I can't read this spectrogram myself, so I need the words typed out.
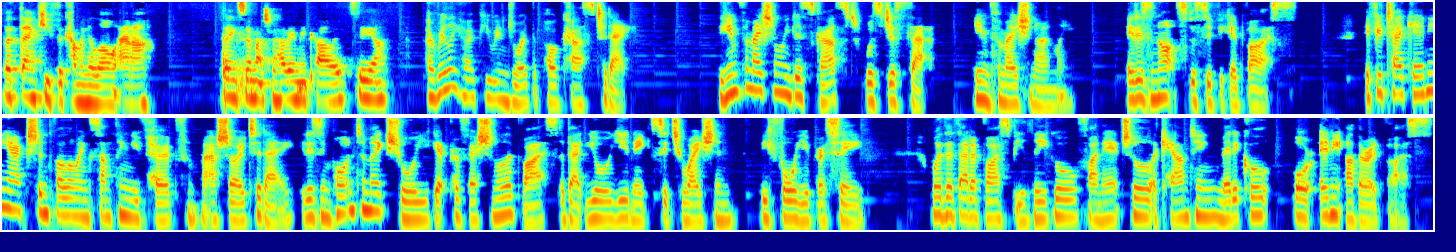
But thank you for coming along, Anna. Thanks so much for having me, Carly. See ya. I really hope you enjoyed the podcast today. The information we discussed was just that information only. It is not specific advice. If you take any action following something you've heard from our show today, it is important to make sure you get professional advice about your unique situation before you proceed, whether that advice be legal, financial, accounting, medical, or any other advice.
